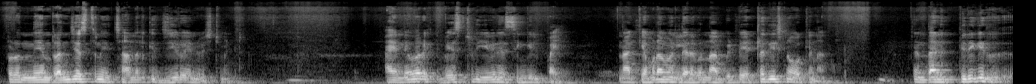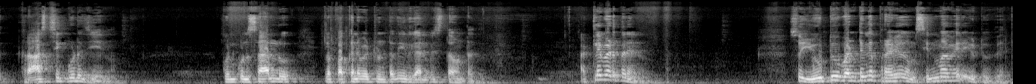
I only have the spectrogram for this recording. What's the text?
ఇప్పుడు నేను రన్ చేస్తున్న ఈ ఛానల్కి zero investment. I never wasted even a single pie నా కెమెరామెన్ లేరు నా బిడ్డ ఎట్లా తీసినా ఓకే నాకు. నేను దాన్ని తిరిగి క్రాస్ చెక్ కూడా చేయను. కొన్ని కొన్నిసార్లు ఇట్లా పక్కన పెట్టి ఉంటుంది ఇది కనిపిస్తూ ఉంటుంది. అట్లే పెడతా నేను. సో యూట్యూబ్ అంటేనే ప్రయోగం. సినిమా వేరే యూట్యూబ్ వేరే.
